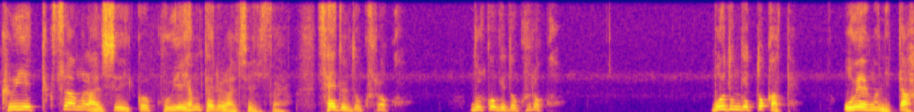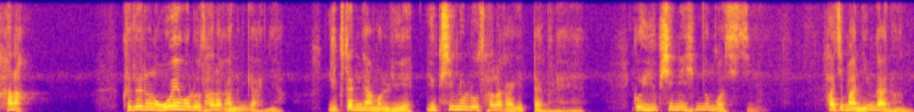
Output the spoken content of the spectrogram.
그의 특성을 알 수 있고 그의 형태를 알 수 있어요. 새들도 그렇고 물고기도 그렇고 모든 게 똑같아. 오행은 있다 하나. 그들은 오행으로 살아가는 게 아니야. 육생량을 위해 육신으로 살아가기 때문에 그 육신이 힘든 것이지. 하지만 인간은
